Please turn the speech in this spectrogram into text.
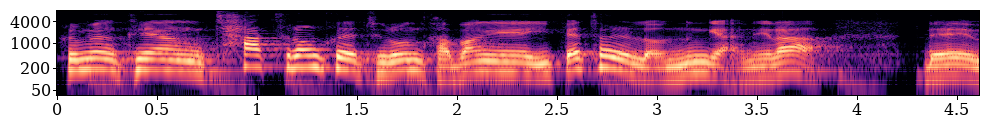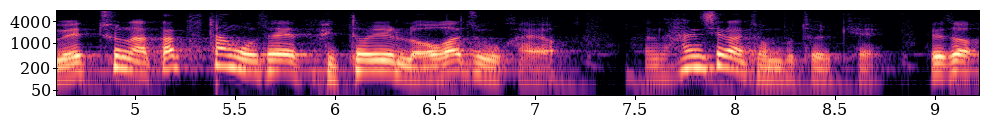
그러면 그냥 차 트렁크에 드론 가방에 이 배터리를 넣는 게 아니라 내 외투나 따뜻한 곳에 배터리를 넣어가지고 가요. 한 1시간 전부터 이렇게. 그래서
